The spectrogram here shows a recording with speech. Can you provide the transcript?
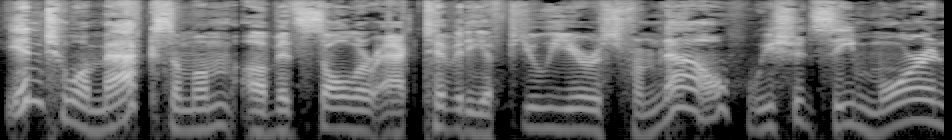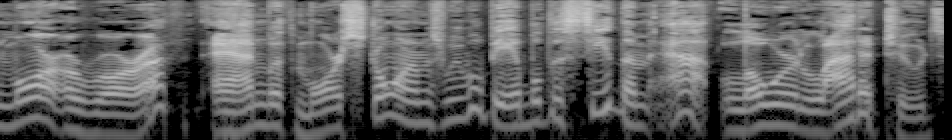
into a maximum of its solar activity a few years from now we should see more and more aurora and with more storms we will be able to see them at lower latitudes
